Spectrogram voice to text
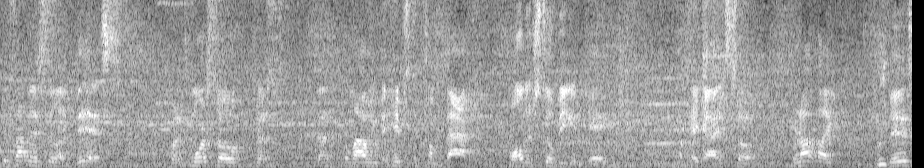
it's not necessarily like this, but it's more so just allowing the hips to come back while they're still being engaged. Okay guys, so we're not like this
